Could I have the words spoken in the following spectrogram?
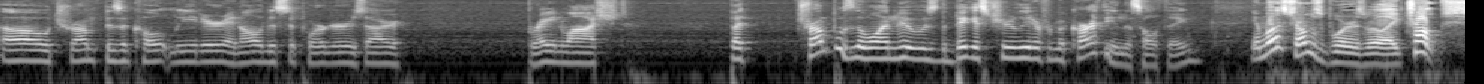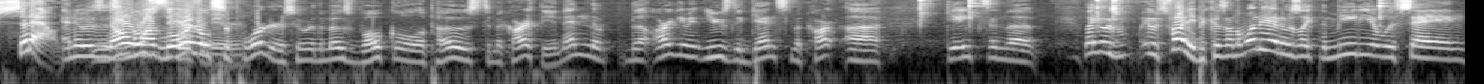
oh, Trump is a cult leader and all of his supporters are brainwashed. But Trump was the one who was the biggest cheerleader for McCarthy in this whole thing, Yeah, most Trump supporters were like, "Trump, sit down." and it was his no one most wants to hear loyal supporters who were the most vocal opposed to McCarthy. And then the the argument used against McCarthy, uh, Gaetz and the like it was it was funny because on the one hand it was like the media was saying,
